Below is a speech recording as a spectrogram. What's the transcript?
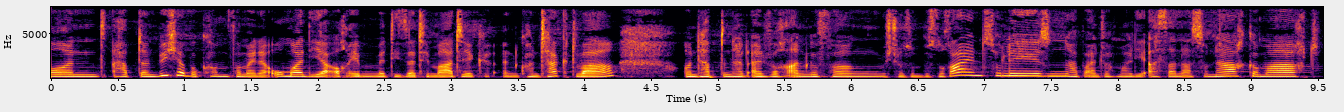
und habe dann Bücher bekommen von meiner Oma, die ja auch eben mit dieser Thematik in Kontakt war und habe dann halt einfach angefangen, mich da so ein bisschen reinzulesen, habe einfach mal die Asanas so nachgemacht.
